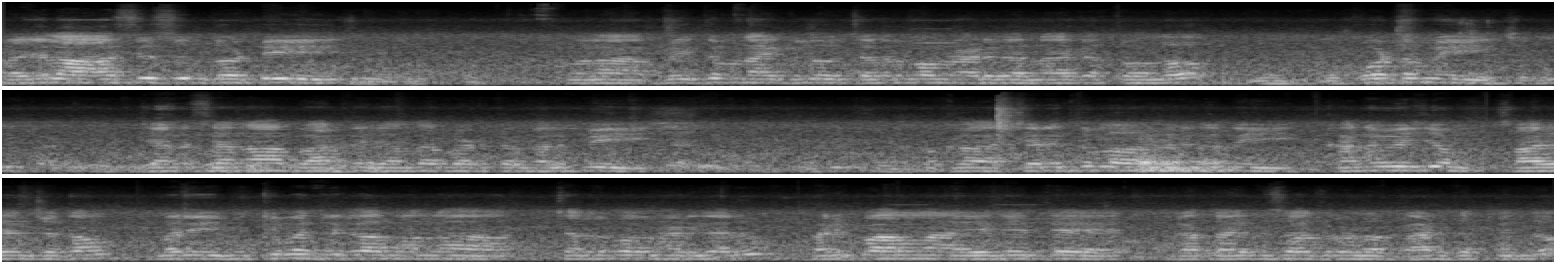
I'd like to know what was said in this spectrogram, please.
ప్రజల ఆశీస్సులతోటి మన ప్రీతం నాయకులు చంద్రబాబు నాయుడు గారి నాయకత్వంలో కూటమి జనసేన భారతీయ జనతా పార్టీతో కలిపి ఒక చరిత్రలో వెలుగుని ఘన విజయం సాధించడం మరి ముఖ్యమంత్రిగా మొన్న చంద్రబాబు నాయుడు గారు పరిపాలన ఏదైతే గత ఐదు సంవత్సరాల్లో గాడి తప్పిందో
